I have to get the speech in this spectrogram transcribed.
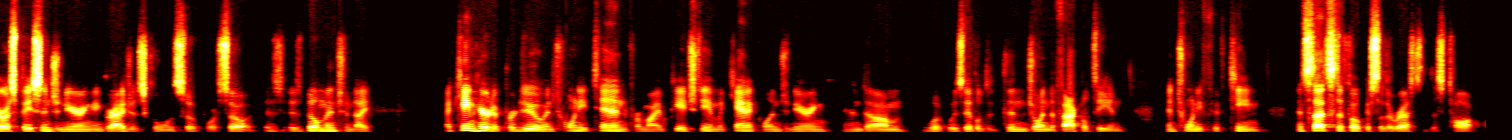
aerospace engineering and graduate school and so forth. So as, as Bill mentioned, I, I came here to Purdue in 2010 for my PhD in mechanical engineering and um, was able to then join the faculty in, in 2015. And so that's the focus of the rest of this talk.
